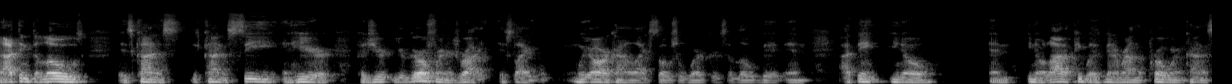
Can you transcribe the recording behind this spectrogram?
i think the lows is kind of kind of see and hear because your your girlfriend is right. It's like we are kind of like social workers a little bit. And i think you know and you know a lot of people that's been around the program kind of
